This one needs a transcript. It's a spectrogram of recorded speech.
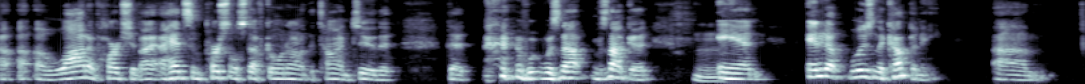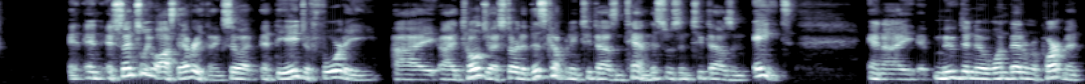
a, a lot of hardship. I, I, had some personal stuff going on at the time too that that was not was not good, mm. and ended up losing the company, um, and, and, essentially lost everything. So at, at, the age of forty, I I told you I started this company in 2010. This was in 2008, and I moved into a one bedroom apartment.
